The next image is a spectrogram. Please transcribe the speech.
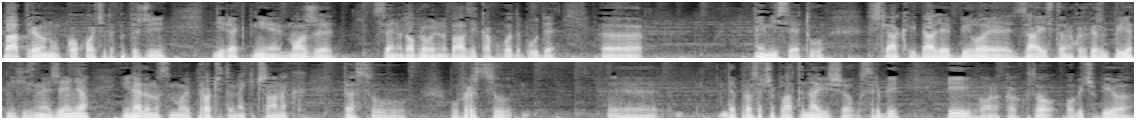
Patreonu, ko hoće da podrži direktnije, može, sve na dobrovoljnoj bazi, kako god da bude. E, emisija tu šljaka i dalje. Bilo je zaista, onako da kažem, prijatnih iznenađenja i nedavno sam ovaj pročitao neki članak da su u vrstu e, da je prosečna plata najviša u Srbiji i ono kako to obično biva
